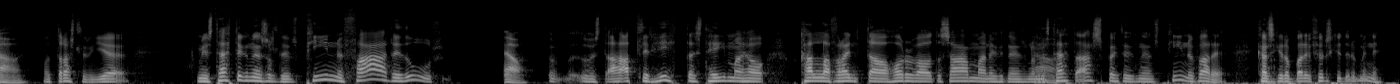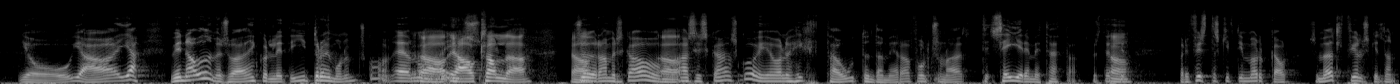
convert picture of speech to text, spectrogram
og draslinu. Ég, mér finnst þetta einhvern veginn svolítið pínu farið úr já, veist, að allir hittast heima hjá kalla frænda og horfa á þetta saman einhvern veginn, svona, þetta aspekt einhvern veginn pínu farið, kannski er það bara í fjölskyldunum minni. Jó, já, já, við náðum þessu að einhver liti í draumunum sko, eða nú já, já, klálega. Já, söður ameríska og Já. asíska sko, ég hef alveg heyrt það út undan mér að fólk svona segir einmitt þetta þú veist, þetta er bara í fyrsta skipti í mörg ár sem öll fjölskyldan,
